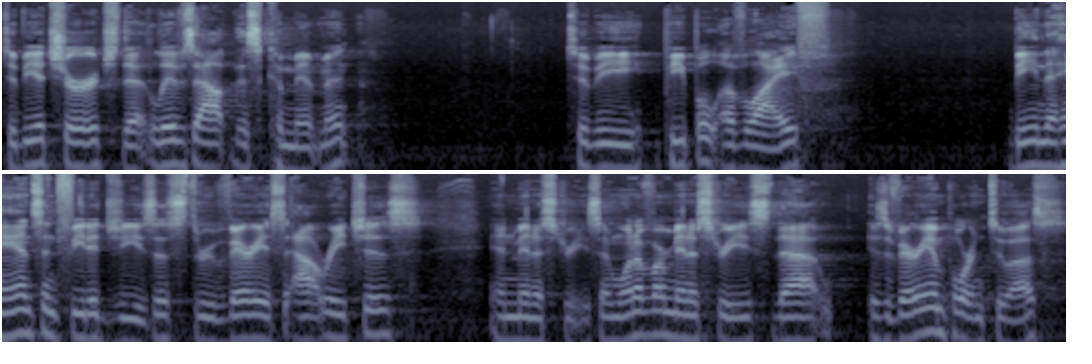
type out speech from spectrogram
to be a church that lives out this commitment to be people of life, being the hands and feet of Jesus through various outreaches and ministries. And one of our ministries that is very important to us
